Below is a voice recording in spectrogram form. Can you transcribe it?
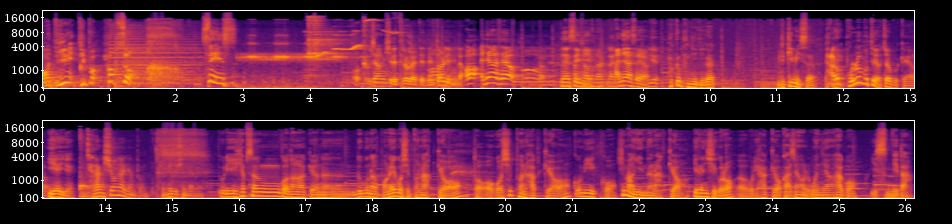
어 뒤에 뒷법 협성. 센스. 어, 교장실에 들어갈 때 늘 떨립니다. 어 안녕하세요. 선생님. 안녕하세요. 학교 분위기가 느낌이 있어요. 바로 본론부터 여쭤볼게요. 예예. 자랑 시원하게 한번 좀 해주신다면. 우리 협성고등학교는 누구나 보내고 싶은 학교, 또 오고 싶은 학교, 꿈이 있고 희망이 있는 학교 이런 식으로 어, 우리 학교 과정을 운영하고 있습니다.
